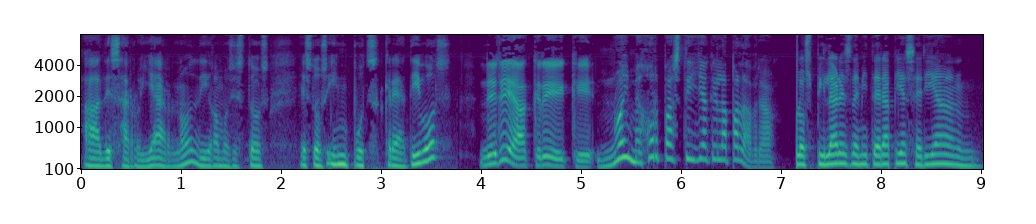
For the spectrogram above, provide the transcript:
a desarrollar, ¿no? digamos, estos, estos inputs creativos. Nerea cree que no hay mejor pastilla que la palabra. Los pilares de mi terapia serían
